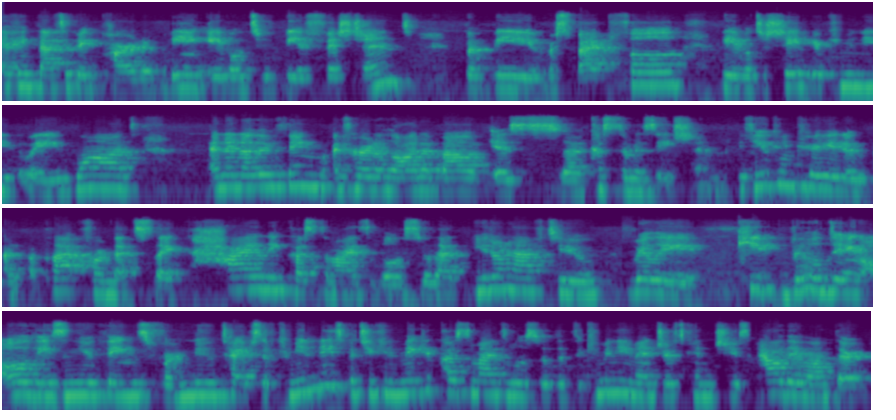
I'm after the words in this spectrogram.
I think that's a big part of being able to be efficient, but be respectful, be able to shape your community the way you want, and another thing I've heard a lot about is uh, customization. If you can create a, a, platform that's like highly customizable so that you don't have to really keep building all these new things for new types of communities, but you can make it customizable so that the community managers can choose how they want their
